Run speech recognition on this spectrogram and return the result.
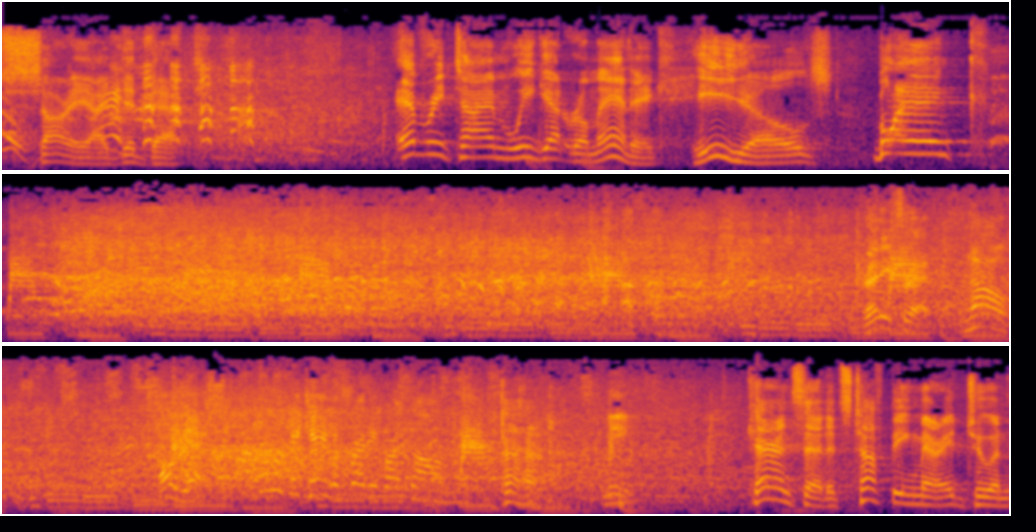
Sorry, I did that. Every time we get romantic, he yells, blank. Ready, Fred? No. Oh, yes. Whatever became of Freddie Bartholomew? Me. Karen said it's tough being married to an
